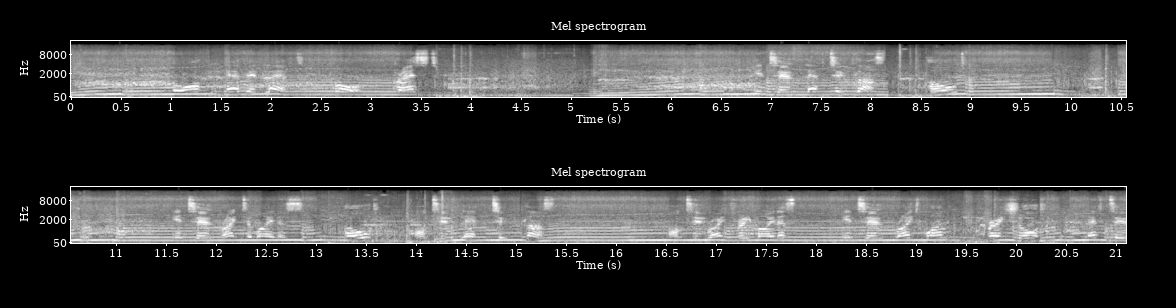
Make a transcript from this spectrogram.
4, hairpin left, 4, crest, into left 2 plus, hold, into right to minus, hold, onto left 2 plus, onto right 3 minus, into right 1, very short, left 2,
